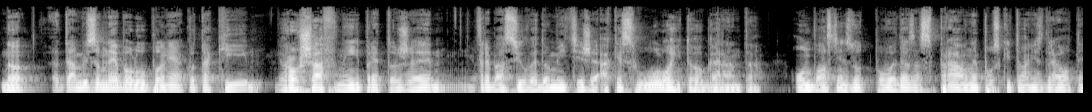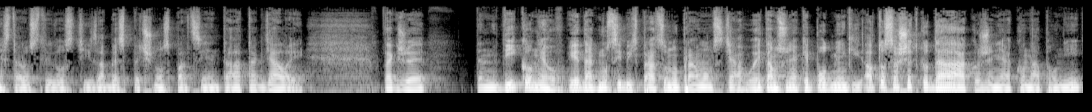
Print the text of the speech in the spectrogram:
No tam by som nebol úplne ako taký rošafný, pretože treba si uvedomiť, že aké sú úlohy toho garanta. On vlastne zodpoveda za správne poskytovanie zdravotnej starostlivosti, za bezpečnosť pacienta a tak ďalej. Takže ten výkon jeho jednak musí byť v pracovnoprávnom vzťahu. Hej, tam sú nejaké podmienky, ale to sa všetko dá akože nejako naplniť,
